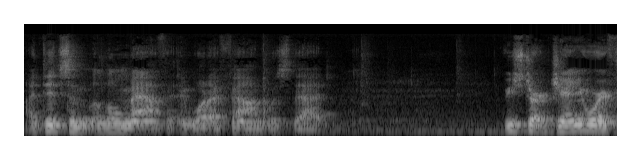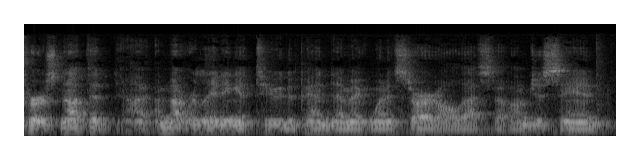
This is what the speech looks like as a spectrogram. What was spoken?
I did some a little math, and what I found was that if you start January 1st, not that I'm not relating it to the pandemic, when it started, all that stuff, I'm just saying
